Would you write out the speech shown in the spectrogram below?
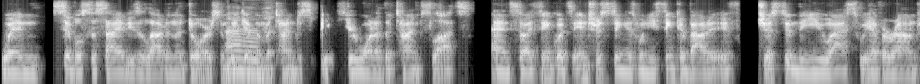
when civil society is allowed in the doors, and we uh give them a time to speak. You're one of the time slots. And so I think what's interesting is when you think about it, if just in the US we have around,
